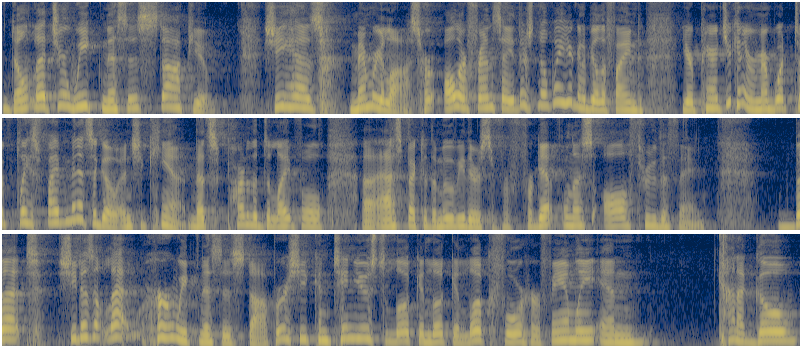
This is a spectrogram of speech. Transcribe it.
don't let your weaknesses stop you. She has memory loss. Her, all her friends say, There's no way you're going to be able to find your parents. You can't even remember what took place five minutes ago. And she can't. That's part of the delightful uh, aspect of the movie. There's forgetfulness all through the thing. But she doesn't let her weaknesses stop her. She continues to look and look and look for her family and kind of go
